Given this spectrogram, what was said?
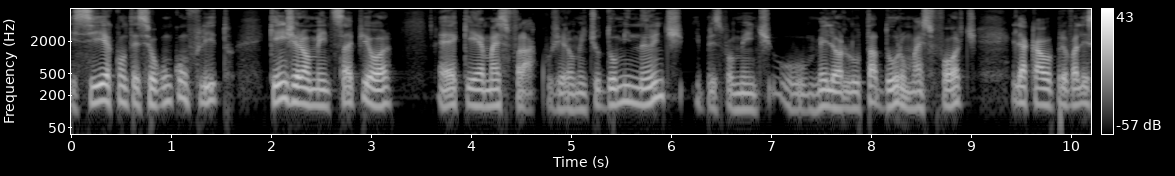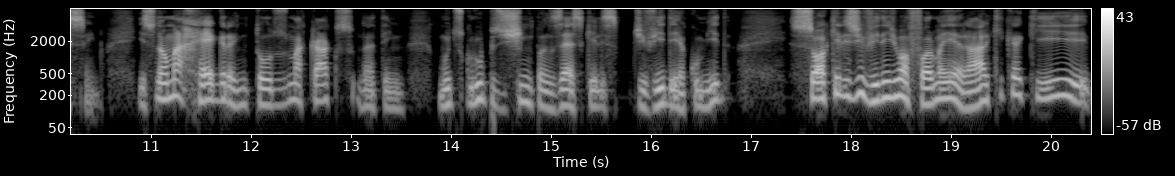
E se acontecer algum conflito, quem geralmente sai pior é quem é mais fraco. Geralmente o dominante e principalmente o melhor lutador, o mais forte, ele acaba prevalecendo. Isso não é uma regra em todos os macacos, né? tem muitos grupos de chimpanzés que eles dividem a comida, só que eles dividem de uma forma hierárquica que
